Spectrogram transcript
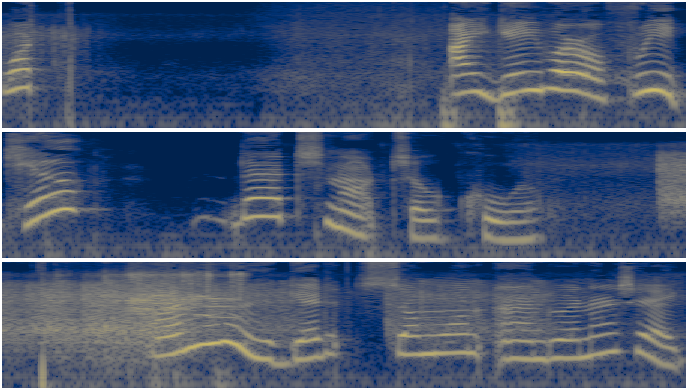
What? I gave her a free kill? That's not so cool. I'm gonna get someone and when I say I,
